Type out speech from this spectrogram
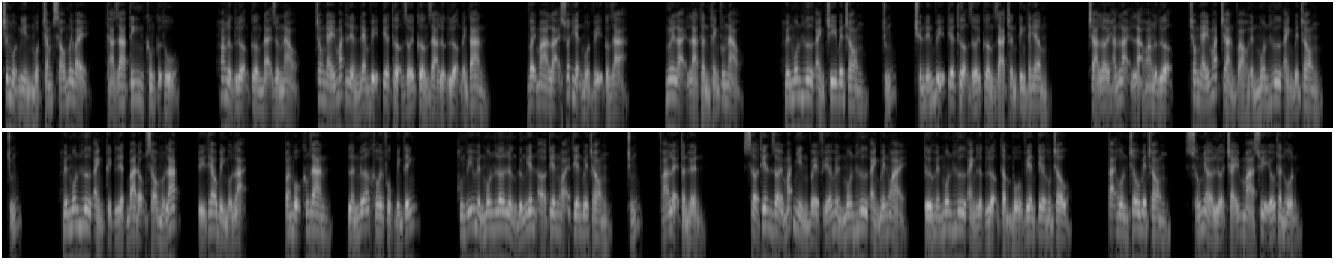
Trước 1167, thả ra tinh không cự thú. Hoang lực lượng cường đại dường nào, trong nháy mắt liền đem vị kia thượng giới cường giả lực lượng đánh tan. Vậy mà lại xuất hiện một vị cường giả. Ngươi lại là thần thánh phương nào? Huyền môn hư ảnh chi bên trong, chúng truyền đến vị kia thượng giới cường giả chấn kinh thanh âm. Trả lời hắn lại là hoang lực lượng, trong nháy mắt tràn vào huyền môn hư ảnh bên trong, chúng. Huyền môn hư ảnh kịch liệt ba động sau một lát, tùy theo bình ổn lại. Toàn bộ không gian lần nữa khôi phục bình tĩnh. Hùng vĩ huyền môn lơ lửng đứng yên ở thiên ngoại thiên bên trong, chúng phá lệ thần huyền sở thiên rời mắt nhìn về phía huyền môn hư ảnh bên ngoài từ huyền môn hư ảnh lực lượng tẩm bổ viên kia hồn châu. Tại hồn châu bên trong, sống nhờ lửa cháy mà suy yếu thần hồn.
